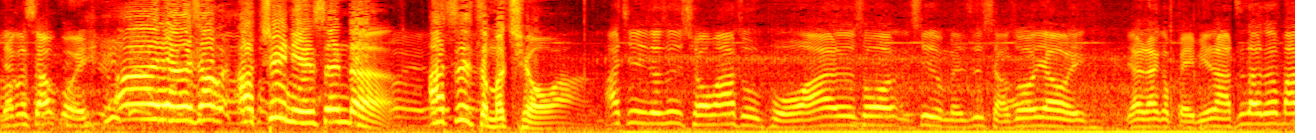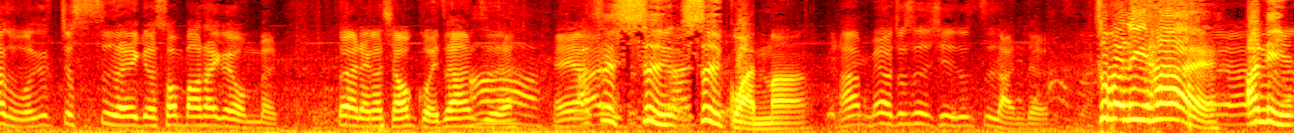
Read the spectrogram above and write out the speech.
两个小鬼，啊，两个小鬼啊，去年生的啊，是怎么求啊？啊，其实就是求妈祖婆啊，就是说，其实我们是想说要要来个北边啊，知道这个妈祖婆就就试了一个双胞胎给我们，对啊，两个小鬼这样子，哎呀啊，是试试管吗？啊，没有，就是其实就是自然的。这么厉害对啊？你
